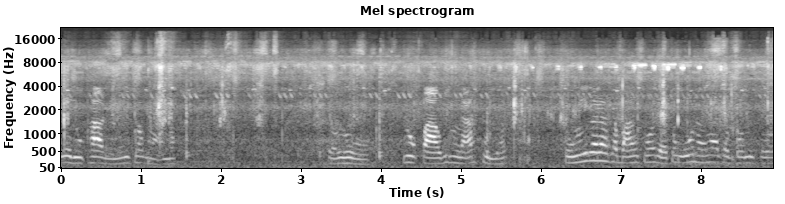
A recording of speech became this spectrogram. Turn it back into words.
เนี่ยดูข้าวอย่างนี้ชอบงามนะ โอ้โหลูกปลาวิ่งน้ำขุ่นครับตรงนี้ก็น่าจะบางตัวแต่ตรงนู้นน่าจะพอมีตัว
